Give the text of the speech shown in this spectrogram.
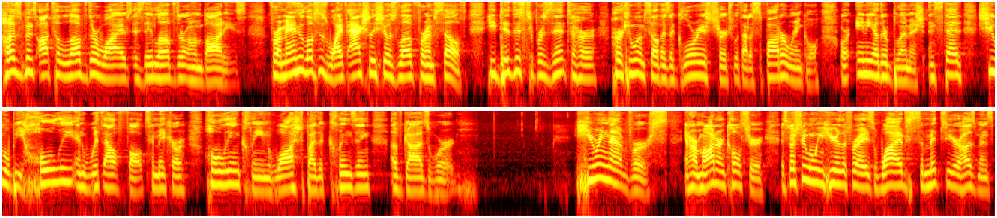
Husbands ought to love their wives as they love their own bodies. For a man who loves his wife actually shows love for himself. He did this to present to her her to himself as a glorious church without a spot or wrinkle or any other blemish. Instead, she will be holy and without fault to make her holy and clean, washed by the cleansing of God's word. Hearing that verse in our modern culture, especially when we hear the phrase, wives, submit to your husbands,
